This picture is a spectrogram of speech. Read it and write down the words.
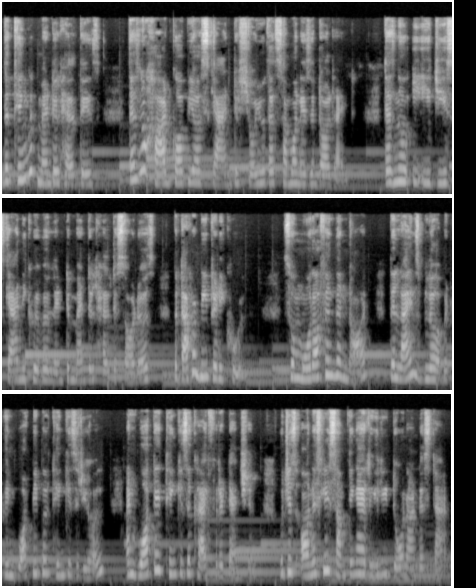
the thing with mental health is there's no hard copy or scan to show you that someone isn't alright. There's no EEG scan equivalent to mental health disorders, but that would be pretty cool. So, more often than not, the lines blur between what people think is real and what they think is a cry for attention, which is honestly something I really don't understand.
